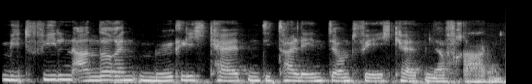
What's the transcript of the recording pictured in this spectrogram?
mit vielen anderen Möglichkeiten die Talente und Fähigkeiten erfragen.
